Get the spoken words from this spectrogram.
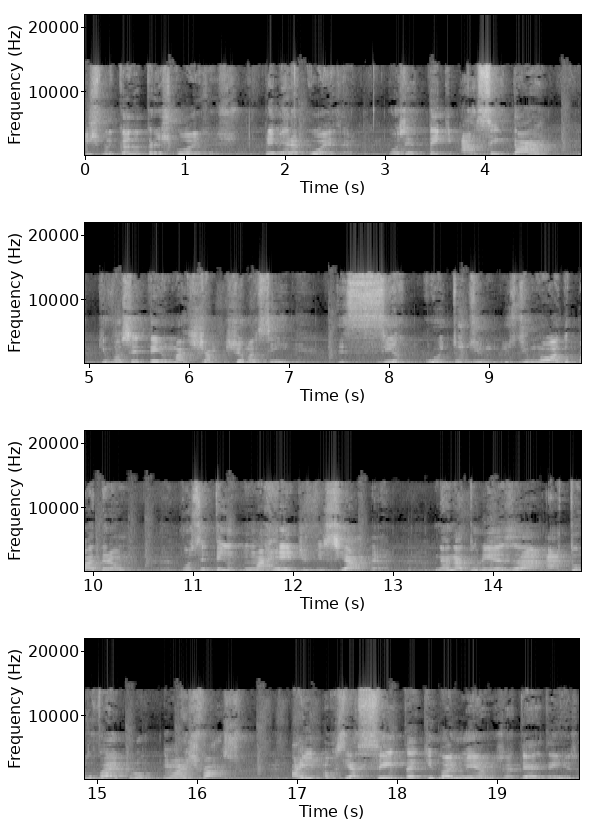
explicando três coisas. Primeira coisa, você tem que aceitar que você tem uma chama, assim circuito de, de modo padrão. Você tem uma rede viciada. Na natureza, tudo vai para o mais fácil. Aí você aceita que dói menos, até tem isso.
